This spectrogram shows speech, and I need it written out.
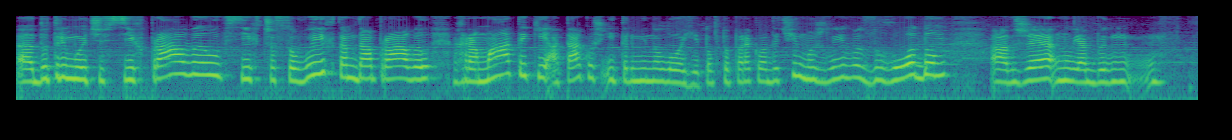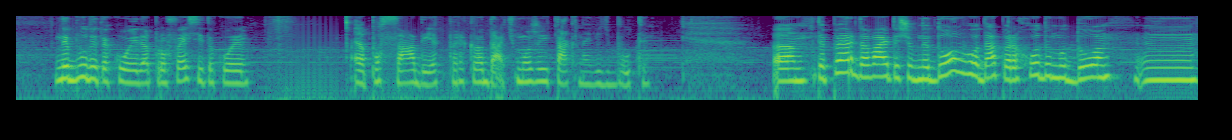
е, дотримуючи всіх правил, всіх часових там да, правил, граматики, а також і термінології. Тобто перекладачі, можливо, згодом е, вже ну, якби, не буде такої да, професії, такої е, посади, як перекладач. Може і так навіть бути. Е, Тепер давайте, щоб недовго, да, переходимо до м,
